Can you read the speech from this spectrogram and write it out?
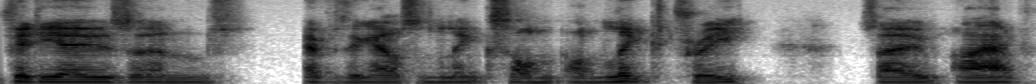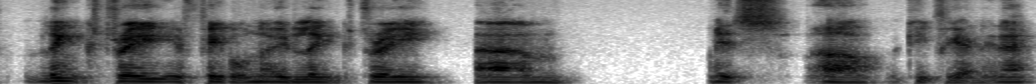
videos and everything else and links on on Linktree. So I have Linktree. If people know Linktree, um, it's oh, I keep forgetting it now.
